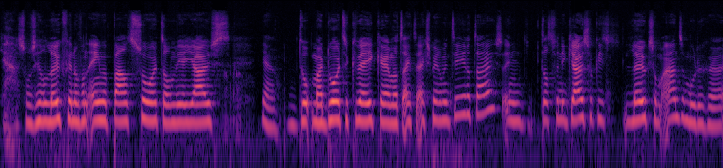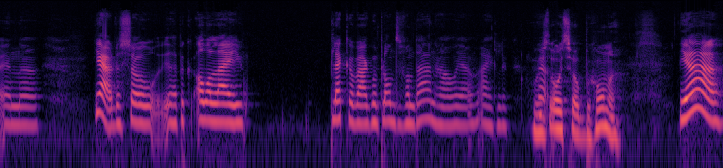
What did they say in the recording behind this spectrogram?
ja, soms heel leuk vinden om van één bepaald soort dan weer juist... ja, maar door te kweken en wat te experimenteren thuis. En dat vind ik juist ook iets leuks om aan te moedigen. En ja, dus zo heb ik allerlei plekken waar ik mijn planten vandaan haal, ja, eigenlijk. Hoe is het ooit zo begonnen? Ja,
